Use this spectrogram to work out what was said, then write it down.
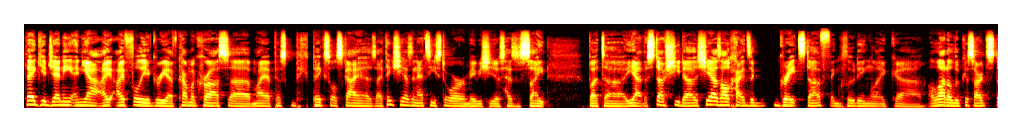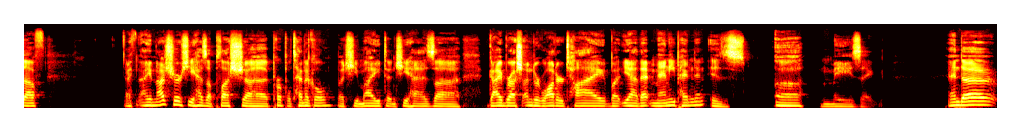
thank you, Jenny. And yeah, I, I fully agree. I've come across uh, Maya Pixelskaya's. I think she has an Etsy store, or maybe she just has a site. But uh, yeah, the stuff she does, she has all kinds of great stuff, including like uh, a lot of LucasArts stuff. I, am not sure if she has a plush uh, purple tentacle, but she might. And she has a Guybrush underwater tie. But yeah, that Manny pendant is amazing. And uh,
